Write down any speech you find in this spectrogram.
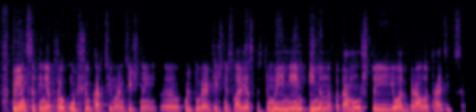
в принципе некоторую общую картину античной э, культуры, античной словесности мы имеем именно потому, что ее отбирала традиция.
